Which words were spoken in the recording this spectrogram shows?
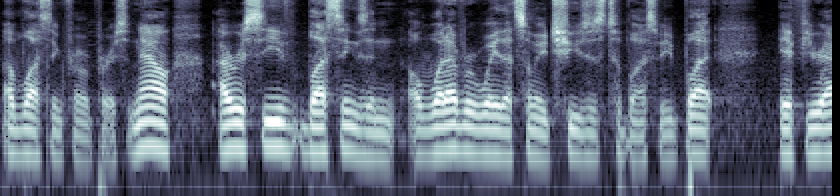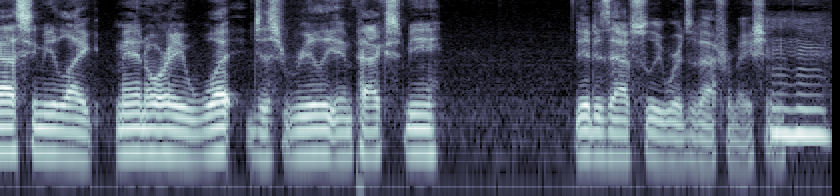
a blessing from a person. Now, I receive blessings in whatever way that somebody chooses to bless me, but if you're asking me like, man, Jorge, what just really impacts me, it is absolutely words of affirmation.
